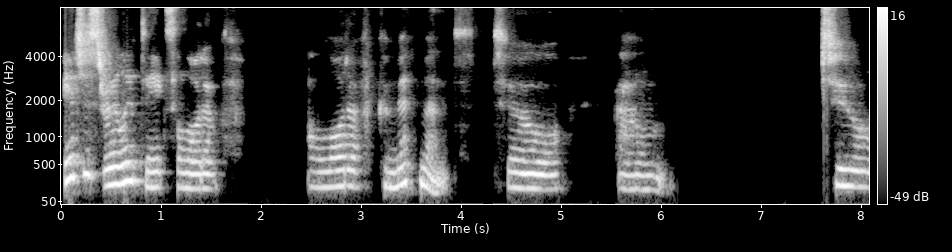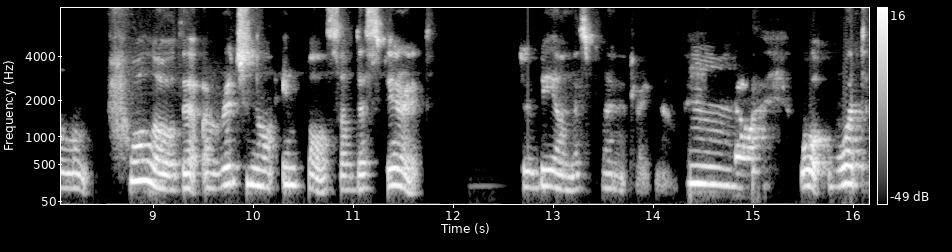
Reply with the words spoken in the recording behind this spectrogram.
it just really takes a lot of a lot of commitment to um, to follow the original impulse of the spirit to be on this planet right now. Mm. So, what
